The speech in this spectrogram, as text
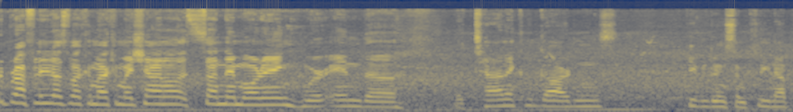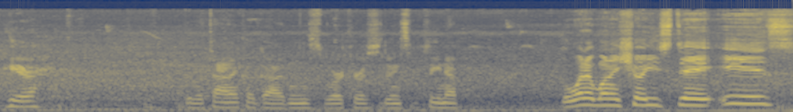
up Raffalitos, welcome back to my channel. It's Sunday morning. We're in the Botanical Gardens. People doing some cleanup here. The Botanical Gardens workers doing some cleanup. But what I want to show you today is,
